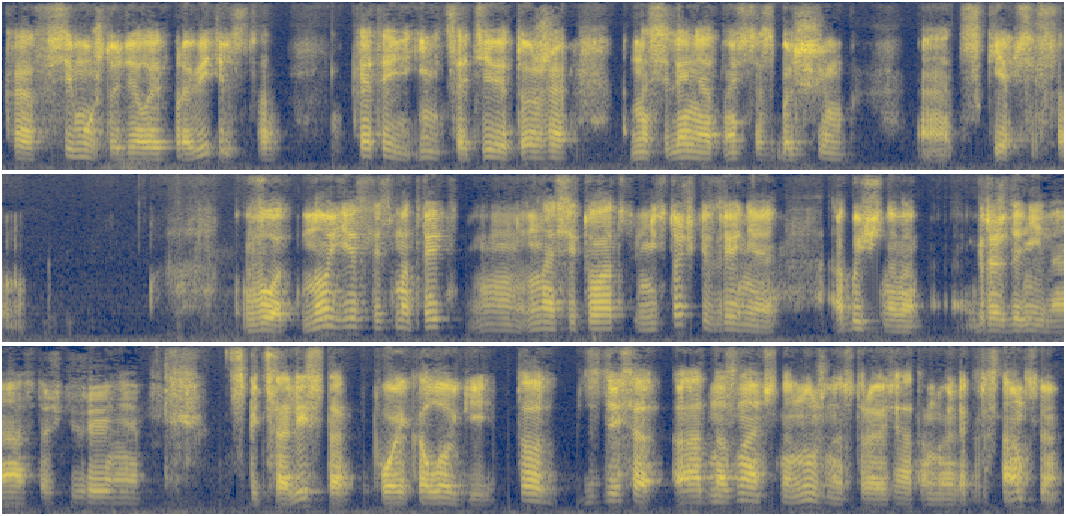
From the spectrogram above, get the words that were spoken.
ко всему, что делает правительство, к этой инициативе тоже население относится с большим э, скепсисом. Вот. Но если смотреть на ситуацию не с точки зрения обычного гражданина, а с точки зрения специалиста по экологии, то здесь однозначно нужно строить атомную электростанцию,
